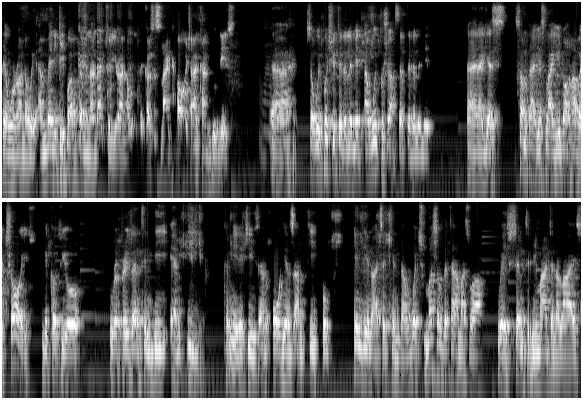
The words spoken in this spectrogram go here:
they will run away. And many people have come in and actually run away because it's like, oh, I can't do this. Wow. Uh, so we push you to the limit and we push ourselves to the limit. And I guess sometimes it's like you don't have a choice because you're representing BME communities and audience and people in the United Kingdom, which most of the time as well, we seem to be marginalized,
